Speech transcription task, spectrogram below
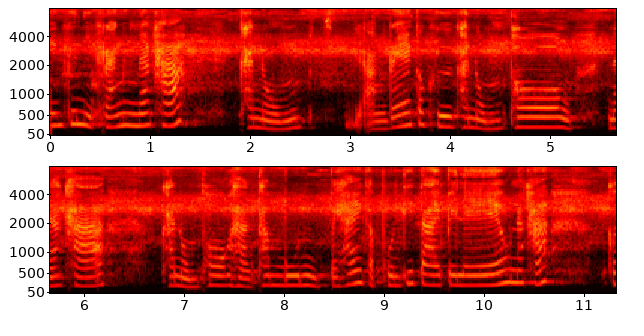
ยิ่งขึ้นอีกครั้งหนึ่งนะคะ ขนมอย่างแรกก็คือขนมพองนะคะ ขนมพองหากทำบุญไปให้กับคนที่ตายไปแล้วนะคะ ก็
